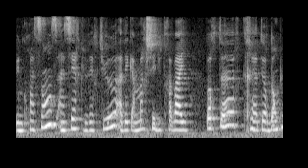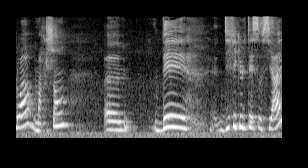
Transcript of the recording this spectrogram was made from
une croissance, un cercle vertueux avec un marché du travail porteur, créateur d'emplois, marchand, euh, des difficultés sociales,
